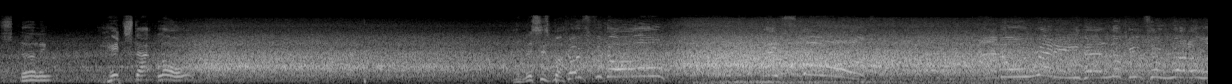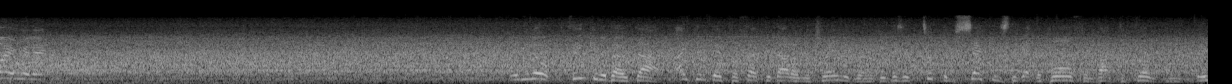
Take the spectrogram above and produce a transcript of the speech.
Sterling hits that long. And this is... Goes for goal! They scored! And already they're looking to run away with it. And you know, thinking about that, I think they perfected that on the training ground because it took them seconds to get the ball from back to front. And they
